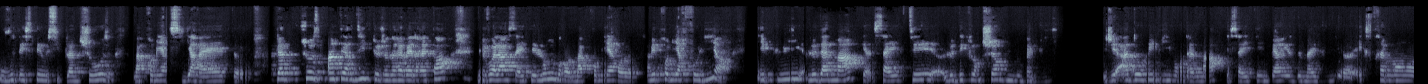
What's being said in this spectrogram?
où vous testez aussi plein de choses. Ma première cigarette, euh, plein de choses interdites que je ne révélerai pas. Mais voilà, ça a été Londres, ma première, euh, mes premières folies. Et puis le Danemark, ça a été le déclencheur d'une nouvelle vie. J'ai adoré vivre au Danemark et ça a été une période de ma vie euh, extrêmement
